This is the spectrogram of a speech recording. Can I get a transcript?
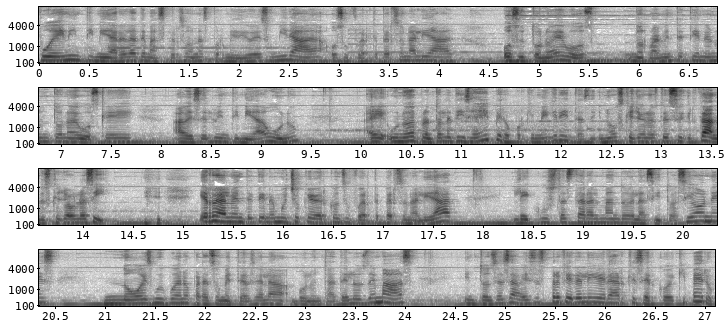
pueden intimidar a las demás personas por medio de su mirada o su fuerte personalidad o su tono de voz. Normalmente tienen un tono de voz que a veces lo intimida a uno. Eh, uno de pronto les dice, hey, pero ¿por qué me gritas? no, es que yo no te estoy gritando, es que yo hablo así. y realmente tiene mucho que ver con su fuerte personalidad. Le gusta estar al mando de las situaciones, no es muy bueno para someterse a la voluntad de los demás, entonces a veces prefiere liberar que ser coequipero.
